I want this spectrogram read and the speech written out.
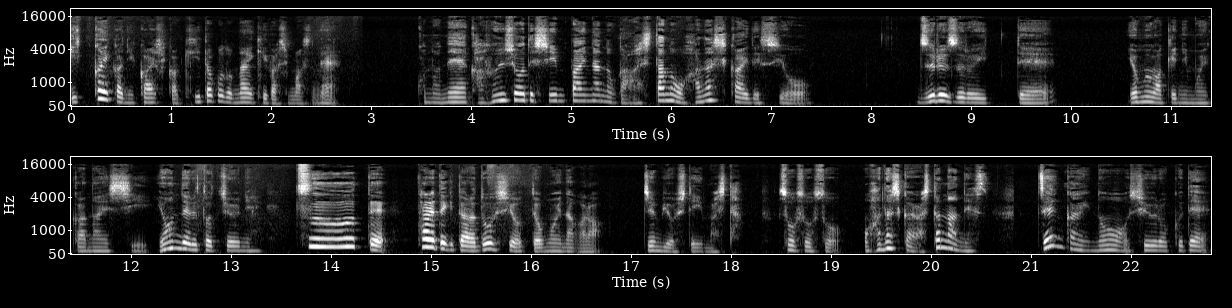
1回か2回しか聞いたことない気がしますね。このね花粉症で心配なのが明日のお話会ですよ。ずるずる言って読むわけにもいかないし読んでる途中にツーって垂れてきたらどうしようって思いながら準備をしていました。そうそうそう。お話会明日なんです。前回の収録で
